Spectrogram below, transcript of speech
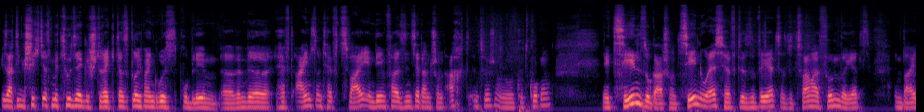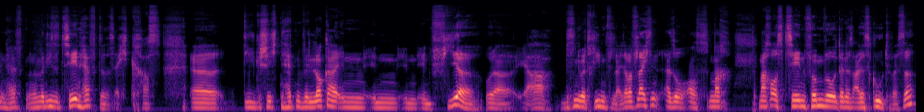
Wie gesagt, die Geschichte ist mir zu sehr gestreckt. Das ist, glaube ich, mein größtes Problem. Äh, wenn wir Heft 1 und Heft 2, in dem Fall sind es ja dann schon 8 inzwischen, also kurz gucken. Ne, 10 sogar schon. 10 US-Hefte sind wir jetzt, also zweimal 5 wir jetzt in beiden Heften. Und wenn wir diese 10 Hefte, das ist echt krass, äh, die Geschichten hätten wir locker in, in, in, in vier oder ja, ein bisschen übertrieben vielleicht. Aber vielleicht, in, also aus, mach, mach aus zehn Fünfe und dann ist alles gut, weißt du?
